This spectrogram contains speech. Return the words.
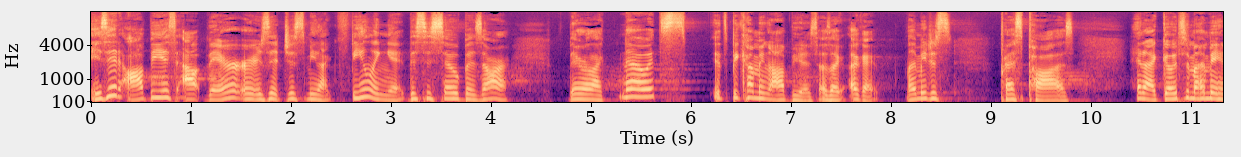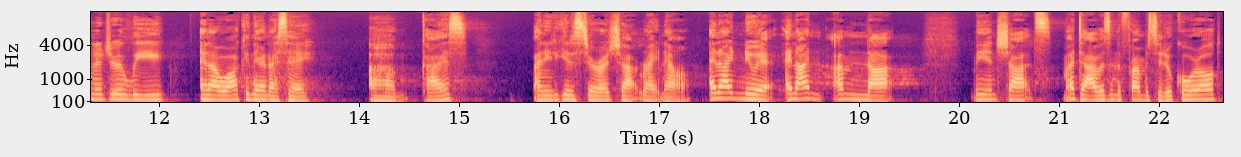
Is it obvious out there or is it just me like feeling it? This is so bizarre. They were like, No, it's, it's becoming obvious. I was like, Okay, let me just press pause. And I go to my manager, Lee, and I walk in there and I say, um, Guys, I need to get a steroid shot right now. And I knew it. And I, I'm not me and shots. My dad was in the pharmaceutical world,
